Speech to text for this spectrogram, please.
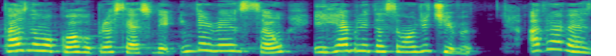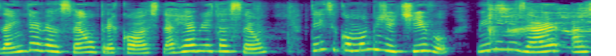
caso não ocorra o processo de intervenção e reabilitação auditiva. Através da intervenção precoce da reabilitação, tem-se como objetivo minimizar as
